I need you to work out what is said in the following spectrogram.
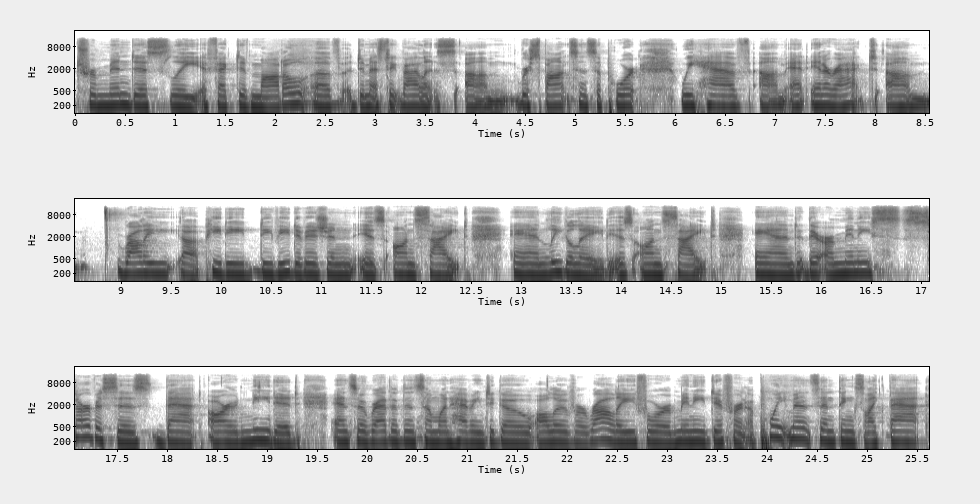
tremendously effective model of domestic violence um, response and support. We have um, at Interact um, Raleigh uh, PD DV division is on site, and legal aid is on site, and there are many services that are needed. And so, rather than someone having to go all over Raleigh for many different appointments and things like that,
